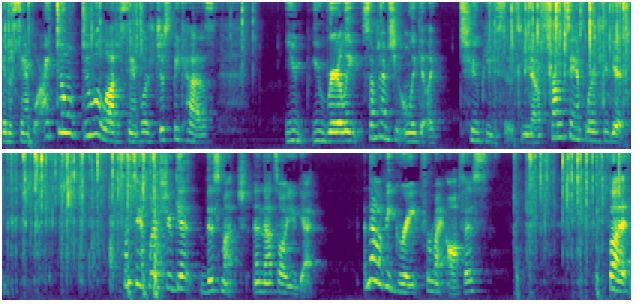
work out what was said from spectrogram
in a sampler. I don't do a lot of samplers just because you you rarely, sometimes you only get like two pieces, you know. Some samplers you get, some samplers you get this much and that's all you get. And that would be great for my office. But,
